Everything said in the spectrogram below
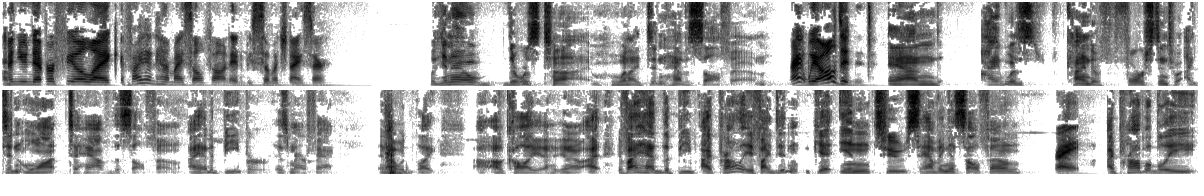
and you never feel like if I didn't have my cell phone, it'd be so much nicer. Well, you know, there was a time when I didn't have a cell phone, Right? We all didn't. and I was kind of forced into it. I didn't want to have the cell phone. I had a beeper, as a matter of fact, and I would like, "I'll call you. You know, I, if I had the beep, I probably, if I didn't get into having a cell phone, Right. I probably,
